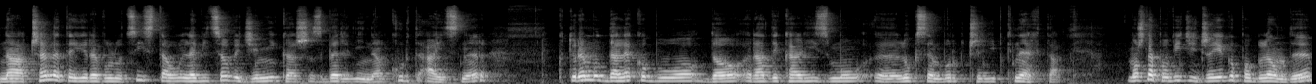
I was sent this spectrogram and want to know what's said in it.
Na czele tej rewolucji stał lewicowy dziennikarz z Berlina, Kurt Eisner, któremu daleko było do radykalizmu e, Luksemburg czy Liebknechta. Można powiedzieć, że jego poglądy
